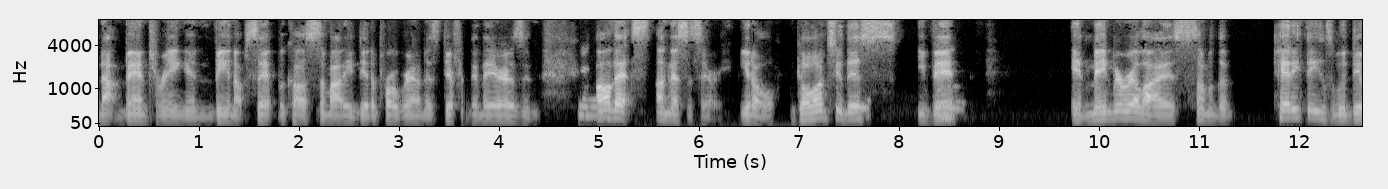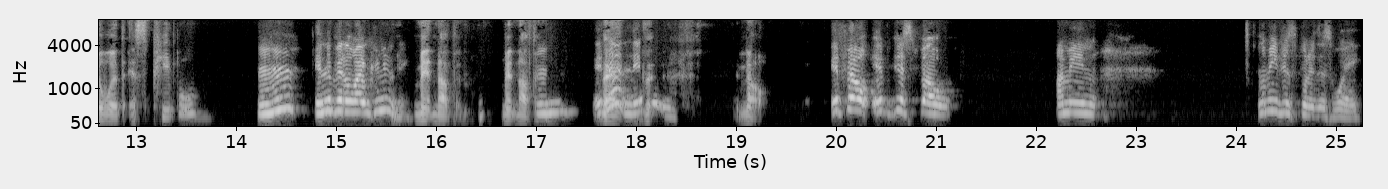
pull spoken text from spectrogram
not bantering and being upset because somebody did a program that's different than theirs and mhm, all that's unnecessary. You know, going to this event, it made me realize some of the petty things we deal with as people mhm. In the vitiligo community. meant nothing. Meant nothing. Mhm. It That- doesn't. It, that-. No. it felt. It just felt. I mean, let me just put it this way:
